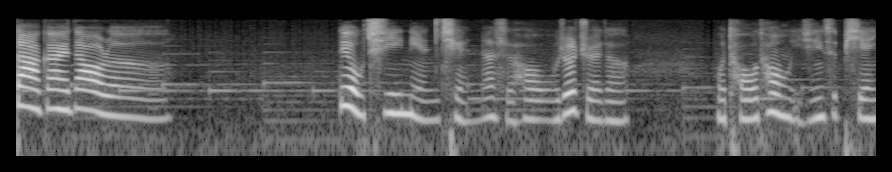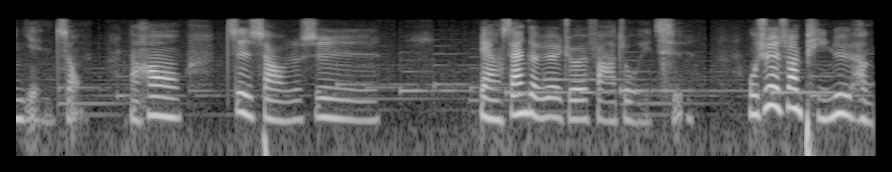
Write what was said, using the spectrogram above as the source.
大概到了六七年前那时候，我就觉得我头痛已经是偏严重，然后至少就是两三个月就会发作一次，我觉得算频率很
